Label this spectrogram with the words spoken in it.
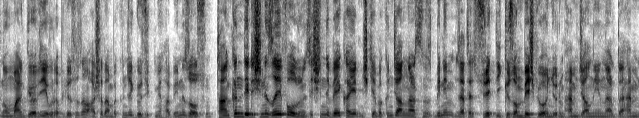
normal gövdeye vurabiliyorsunuz ama aşağıdan bakınca gözükmüyor. Haberiniz olsun. Tankın delişinin zayıf olduğunu ise şimdi VK72'ye bakınca anlarsınız. Benim zaten sürekli 215 bir oynuyorum. Hem canlı yayınlarda hem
